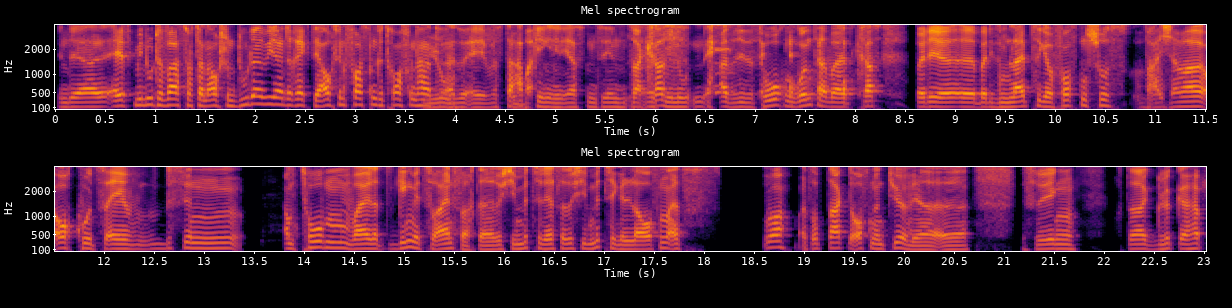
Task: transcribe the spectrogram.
In der elf Minute war es doch dann auch schon Duda wieder direkt, der auch den Pfosten getroffen hat. Jo. Also ey, was da Wobei- abging in den ersten zehn, war krass. Minuten. Also dieses Hoch und Runter war halt krass. Bei der, äh, bei diesem Leipziger Pfostenschuss war ich aber auch kurz, ey, ein bisschen am Toben, weil das ging mir zu einfach da durch die Mitte. Der ist da durch die Mitte gelaufen, als, boah, als ob Tag der offenen Tür wäre. Äh, deswegen auch da Glück gehabt.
